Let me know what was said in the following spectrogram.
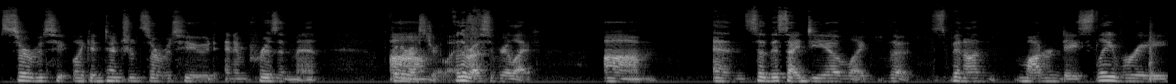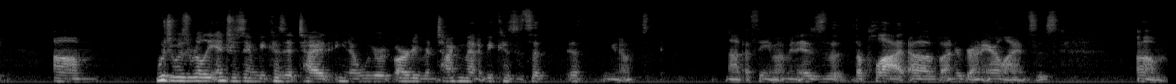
servitude, like indentured servitude and imprisonment For the rest um, of your life. For the rest of your life. Um, and so this idea of like the spin on modern day slavery, um, which was really interesting because it tied. You know, we were already been talking about it because it's a, a you know, it's not a theme. I mean, it is the the plot of Underground Airlines is. Um,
